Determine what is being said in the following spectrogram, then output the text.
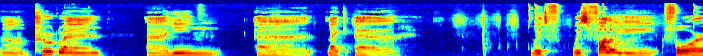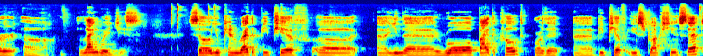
um, program uh, in uh, like uh, with with following four languages. So you can write a BPF uh, in the raw bytecode or the uh, BPF instruction set,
